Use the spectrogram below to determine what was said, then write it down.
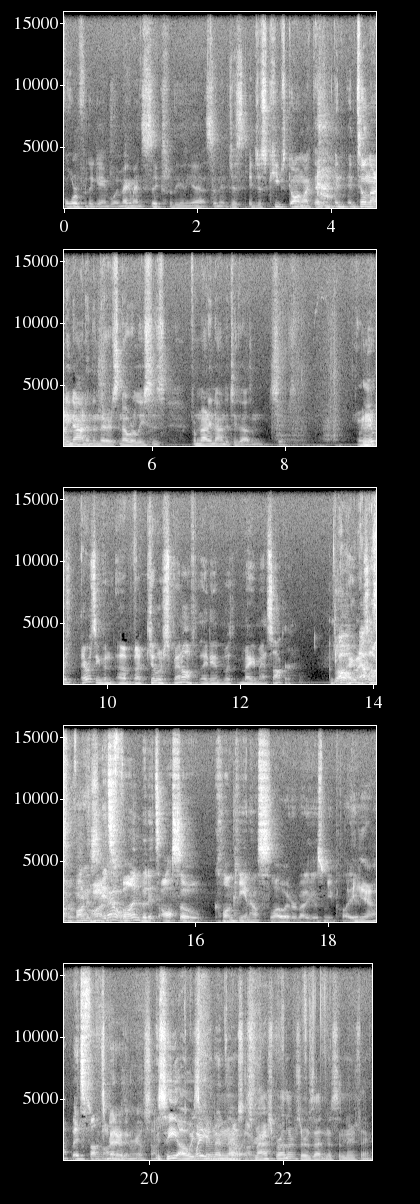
4 for the Game Boy, Mega Man 6 for the NES. And it just it just keeps going like that in- in- until 99, and then there's no releases from 99 to 2006. I mean, there was there was even a, a killer spinoff that they did with Mega Man Soccer. Oh, Mega Man that was Soccer fun was as fun. It's fun, but it's also clunky and how slow everybody is when you play it. Yeah. but it's fun. It's Better than real songs. Is he always Way been in uh. Smash Brothers, or is that just a new thing?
